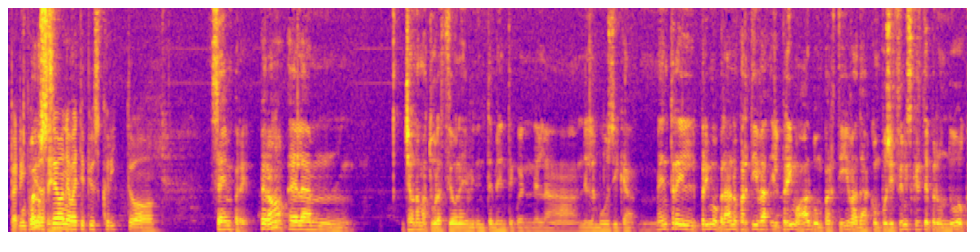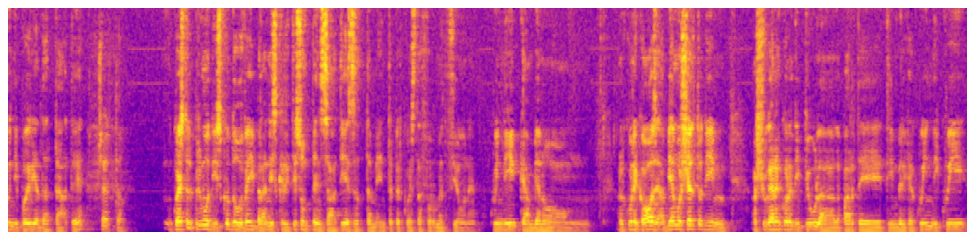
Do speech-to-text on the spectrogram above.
per l'improvvisazione o avete più scritto? Sempre, però Mm. è la, mh, c'è una maturazione evidentemente nella, nella musica. Mentre il primo brano partiva, il primo album partiva da composizioni scritte per un duo, quindi poi riadattate, Certo. questo è il primo disco dove i brani scritti sono pensati esattamente per questa formazione, quindi cambiano mh, alcune cose. Abbiamo scelto di mh, asciugare ancora di più la, la parte timbrica, quindi qui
